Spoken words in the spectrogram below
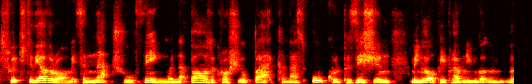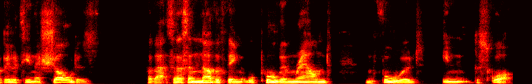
switch to the other arm. It's a natural thing when that bar's across your back and that's awkward position. I mean, a lot of people haven't even got the mobility in their shoulders for that. So that's another thing that will pull them round and forward in the squat.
